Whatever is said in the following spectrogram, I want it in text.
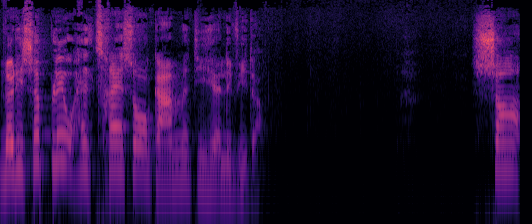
Når de så blev 50 år gamle, de her levitter, så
